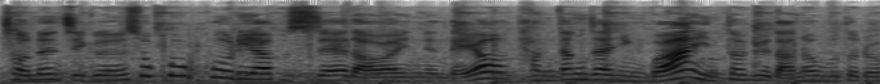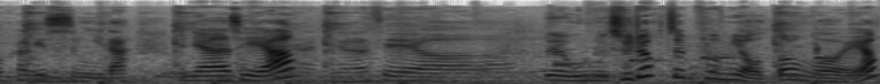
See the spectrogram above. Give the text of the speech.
저는 지금 소코 코리아 부스에 나와 있는데요. 담당자님과 인터뷰 나눠보도록 하겠습니다. 안녕하세요. 안녕하세요. 네, 오늘 주력 제품이 어떤 거예요?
